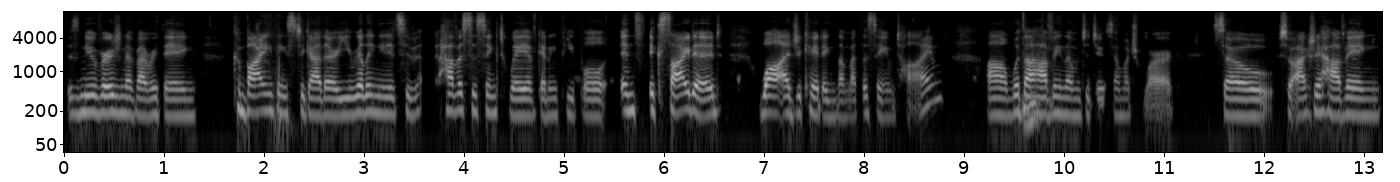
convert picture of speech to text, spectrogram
this new version of everything, combining things together. You really needed to have a succinct way of getting people in- excited while educating them at the same time, um, without mm-hmm. having them to do so much work. So so actually having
